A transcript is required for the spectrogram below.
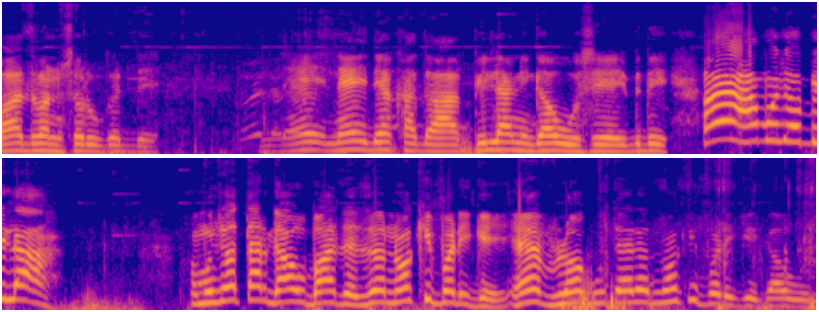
બાંધવાનું શરૂ કરી દે. નહીં નહીં દેખાતો આ પીલાની ગાવું છે એ બધી. હા જો પીલા હું જો તાર ગાવું બાંધે. જો નોખી પડી ગઈ. હે બ્લોગ ઉતાર્યો નોખી પડી ગઈ ગાવું.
